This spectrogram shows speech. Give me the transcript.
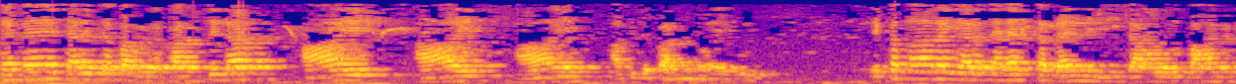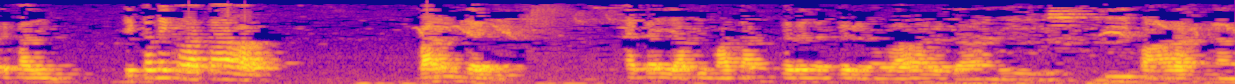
හැබෑ චරිත බවට පත් වෙලා ආයෙත් ආයෙත් ආයෙත් අපිට බලනවා ඒගොල්ලෝ. එකපාරයි අර දැනත්ත බැන්නේ ඊට අවුරුදු 5කට කලින් එකම එක වතාවක් පරිණ්ඩය. හැබැයි අපි මතක් කරන කරන වාර ගානේ දී පාරක් නම්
